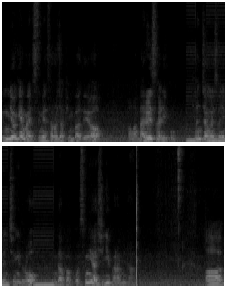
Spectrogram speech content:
능력의 말씀에 사로잡힌 바 되어 어, 나를 살리고 현장을 살리는 증인으로 응답받고 승리하시기 바랍니다. 어,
